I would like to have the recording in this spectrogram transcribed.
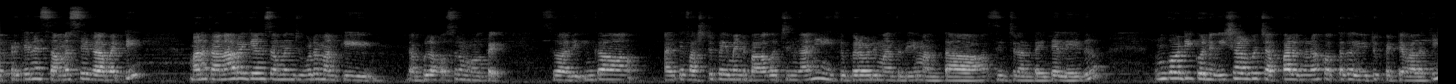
ఎప్పటికైనా సమస్య కాబట్టి మనకు అనారోగ్యానికి సంబంధించి కూడా మనకి డబ్బులు అవసరం అవుతాయి. సో అది ఇంకా అయితే ఫస్ట్ పేమెంట్ బాగా వచ్చింది కానీ ఫిబ్రవరి మంత్ ఏం అంత ఆశించినంత అయితే లేదు. ఇంకోటి కొన్ని విషయాలు కూడా చెప్పాలనుకున్నా కొత్తగా యూట్యూబ్ పెట్టే వాళ్ళకి.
